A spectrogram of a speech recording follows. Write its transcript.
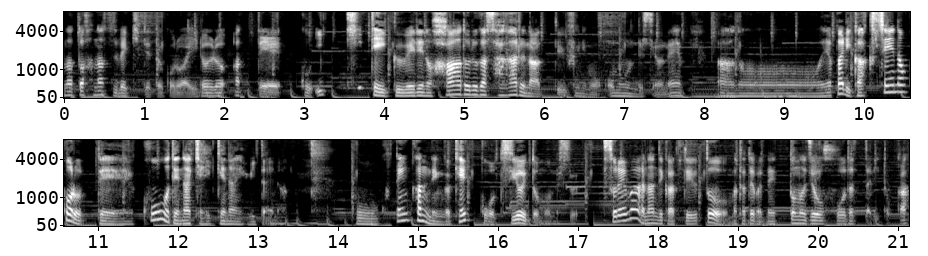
人と話すべきってところはいろいろあって、こう、生きていく上でのハードルが下がるなっていうふうにも思うんですよね。あのー、やっぱり学生の頃って、こうでなきゃいけないみたいな。こう、古典観念が結構強いと思うんです。それはなんでかっていうと、まあ、例えばネットの情報だったりとか、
